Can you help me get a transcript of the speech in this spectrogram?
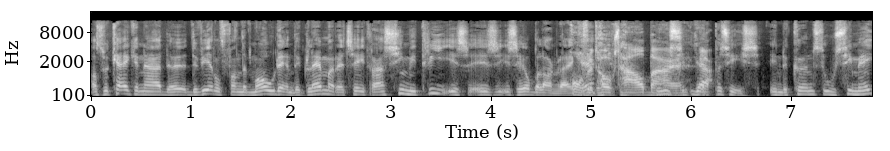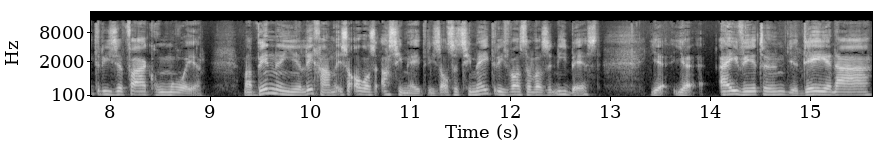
als we kijken naar de, de wereld van de mode en de glamour, et cetera... symmetrie is, is, is heel belangrijk. Of het hoogst haalbaar. ja, ja, precies. In de kunst, hoe symmetrischer vaak, hoe mooier. Maar binnen in je lichaam is alles asymmetrisch. Als het symmetrisch was, dan was het niet best. Je, je eiwitten, je DNA,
